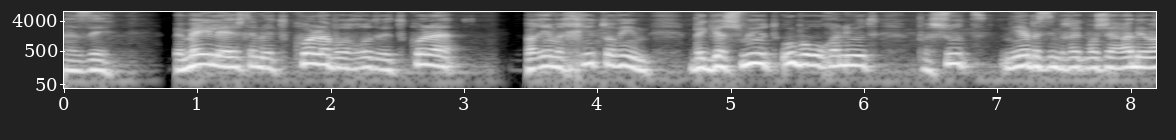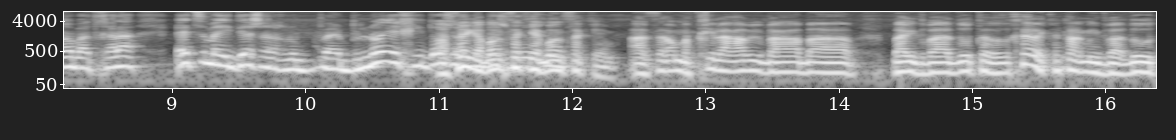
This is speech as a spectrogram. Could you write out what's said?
הזה. במילא יש לנו את כל הברכות ואת כל הדברים הכי טובים בגשמיות וברוחניות, פשוט נהיה בשמחה, כמו שהרבי אמר בהתחלה, עצם הידיעה שאנחנו בנו יחידו אז של רגע, בוא הקדוש ברוך נסכם, בוא הוא. נסכם. אז מתחיל הרבי ב- ב- בהתוועדות הזאת, חלק קטן מהתוועדות,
